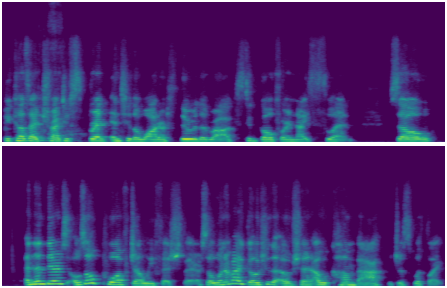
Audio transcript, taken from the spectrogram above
because I tried to sprint into the water through the rocks to go for a nice swim. So, and then there's also a pool of jellyfish there. So whenever I go to the ocean, I would come back just with like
